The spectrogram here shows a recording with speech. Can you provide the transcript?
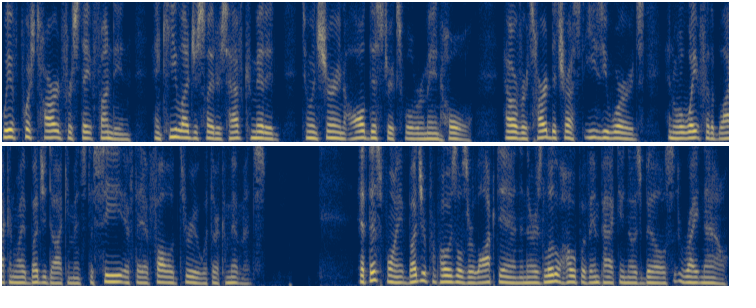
We have pushed hard for state funding, and key legislators have committed to ensuring all districts will remain whole. However, it's hard to trust easy words and will wait for the black and white budget documents to see if they have followed through with their commitments. At this point, budget proposals are locked in, and there is little hope of impacting those bills right now.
